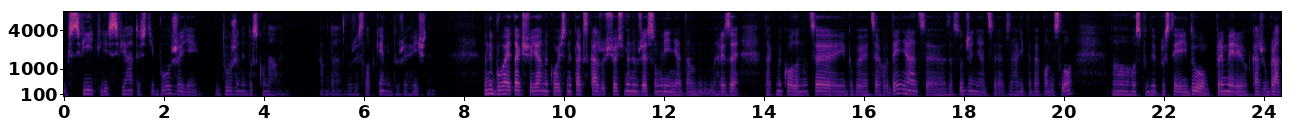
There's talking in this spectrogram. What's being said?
в світлі, святості Божої дуже недосконалим, правда, дуже слабким і дуже грішним. Мене буває так, що я на когось не так скажу, щось в мене вже сумління там гризе. Так, Микола, ну це якби це гординя, це засудження, це взагалі тебе понесло. О, Господи, прости, йду, примирюю, кажу, брат,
